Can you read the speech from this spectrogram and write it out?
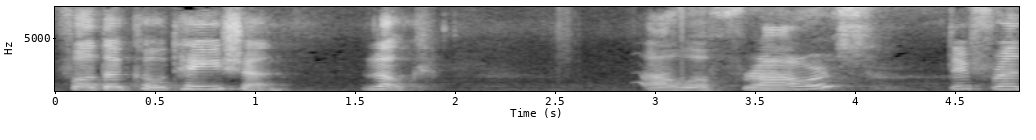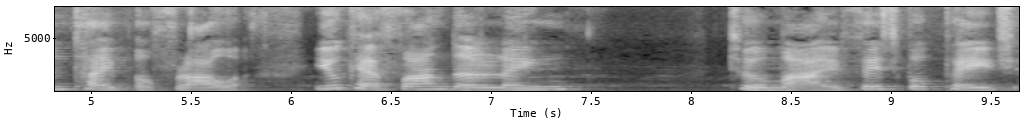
For the quotation, look, our flowers, different type of flower. You can find the link to my Facebook page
